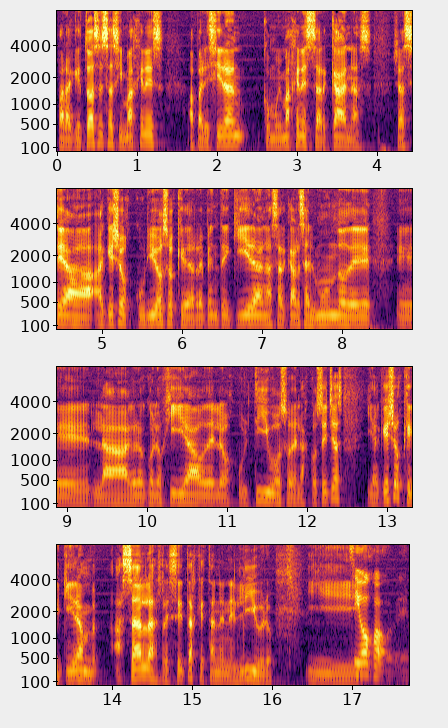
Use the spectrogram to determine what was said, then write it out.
para que todas esas imágenes aparecieran como imágenes cercanas, ya sea aquellos curiosos que de repente quieran acercarse al mundo de eh, la agroecología o de los cultivos o de las cosechas, y aquellos que quieran hacer las recetas que están en el libro. Y... Sí, ojo, eh,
